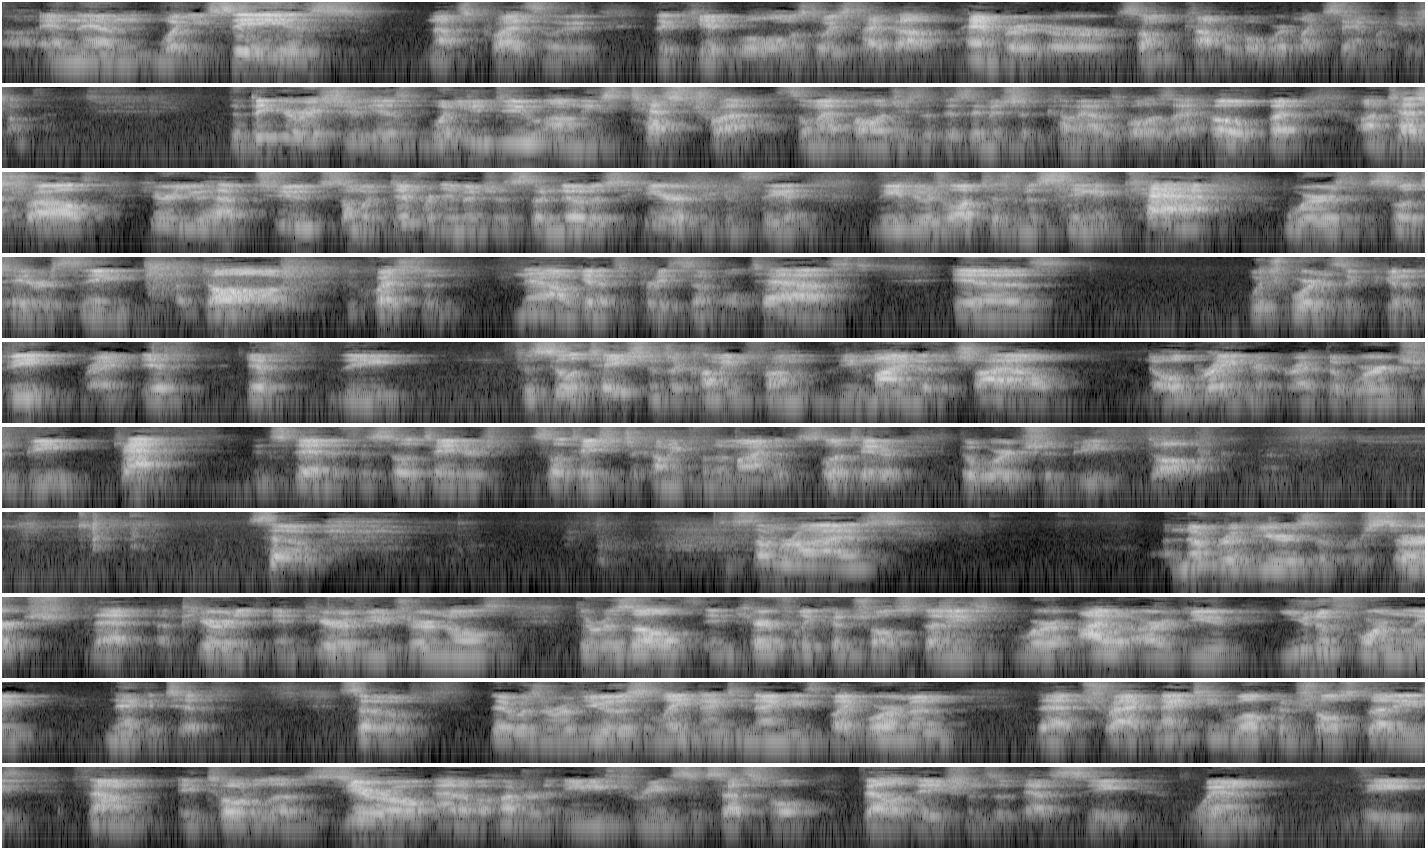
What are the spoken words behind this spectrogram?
Uh, and then what you see is, not surprisingly, the kid will almost always type out hamburger or some comparable word like sandwich or something. The bigger issue is what do you do on these test trials? So my apologies that this image didn't come out as well as I hope, but on test trials, here you have two somewhat different images. So notice here, if you can see it, the individual autism is seeing a cat, whereas the facilitator is seeing a dog. The question now, again, it's a pretty simple test, is which word is it going to be, right? If if the facilitations are coming from the mind of the child, no brainer, right? The word should be cat. Instead, if facilitators facilitations are coming from the mind of the facilitator, the word should be dog. So, to summarize, a number of years of research that appeared in peer-reviewed journals, the results in carefully controlled studies were, I would argue, uniformly negative. So there was a review of this in late 1990s by Gorman that tracked 19 well-controlled studies, found a total of zero out of 183 successful validations of FC when the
